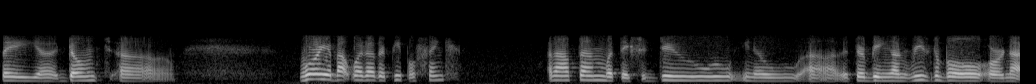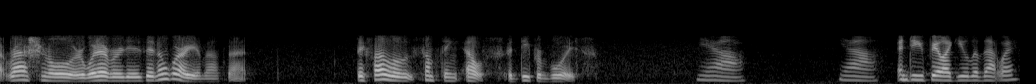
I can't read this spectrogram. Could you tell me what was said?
They uh, don't uh, worry about what other people think about them, what they should do. You know uh, that they're being unreasonable or not rational or whatever it is. They don't worry about that. They follow something else, a deeper voice. Yeah. Yeah. And do you feel like you live that way?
